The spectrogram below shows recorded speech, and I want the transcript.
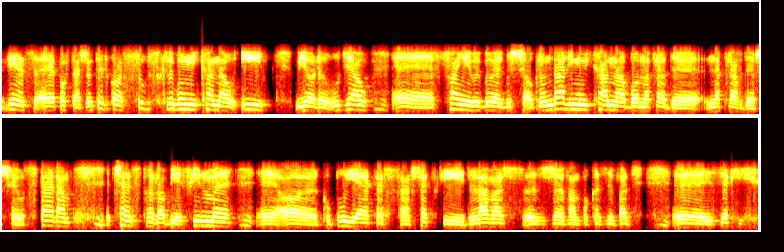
Więc e, powtarzam, tylko subskrybuj mój kanał i biorę udział. E, fajnie by było, jakbyście oglądali mój kanał, bo naprawdę, naprawdę się staram. Często robię filmy, kupuję też saszetki dla Was, że Wam pokazywać z jakich,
